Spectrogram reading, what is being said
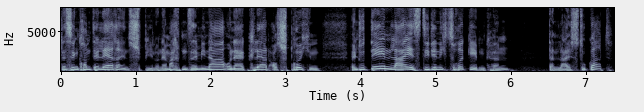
Deswegen kommt der Lehrer ins Spiel und er macht ein Seminar und er erklärt aus Sprüchen, wenn du denen leihst, die dir nicht zurückgeben können, dann leihst du Gott.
